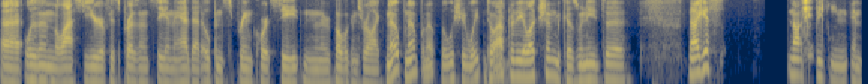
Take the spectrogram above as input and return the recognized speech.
uh, was in the last year of his presidency, and they had that open Supreme Court seat, and the Republicans were like, "Nope, nope, nope. But we should wait until after the election because we need to." Now, I guess not speaking in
